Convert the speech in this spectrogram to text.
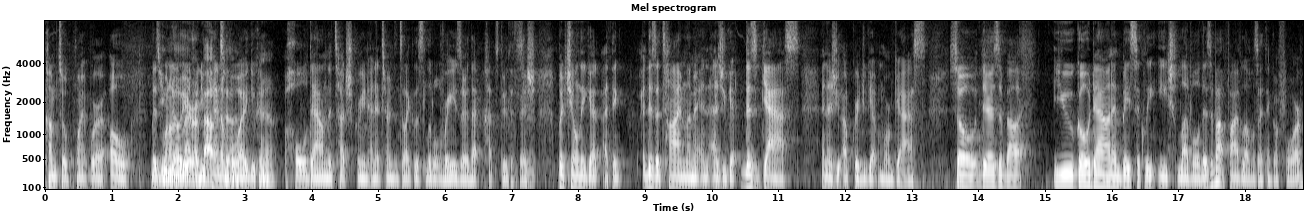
come to a point where oh, there's You one on the know left you're and you can to- avoid, you can yeah. hold down the touchscreen and it turns into like this little razor that cuts through the fish. But you only get, I think, there's a time limit, and as you get there's gas, and as you upgrade, you get more gas. So there's about you go down and basically each level there's about five levels I think or four.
